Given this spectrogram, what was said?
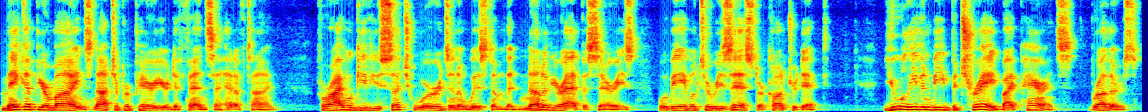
Make up your minds not to prepare your defense ahead of time, for I will give you such words and a wisdom that none of your adversaries will be able to resist or contradict. You will even be betrayed by parents, brothers,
